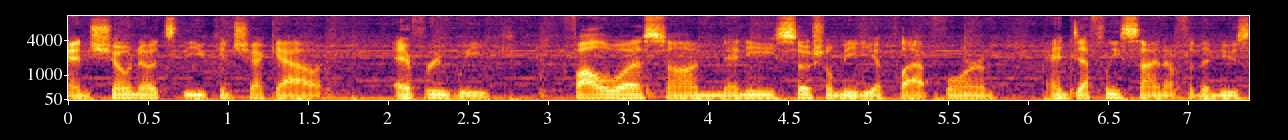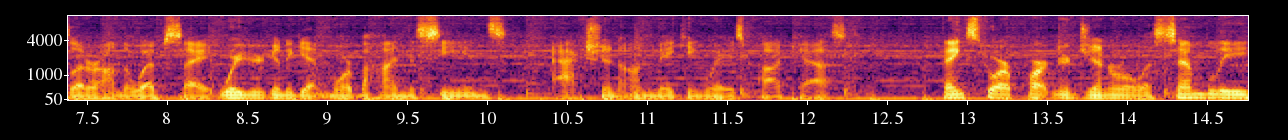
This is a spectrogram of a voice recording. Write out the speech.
and show notes that you can check out every week. Follow us on any social media platform, and definitely sign up for the newsletter on the website where you're going to get more behind the scenes action on Making Ways podcast. Thanks to our partner General Assembly.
